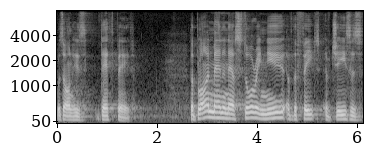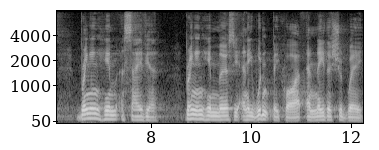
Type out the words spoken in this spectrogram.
was on his deathbed. The blind man in our story knew of the feet of Jesus bringing him a Saviour, bringing him mercy, and he wouldn't be quiet, and neither should we.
